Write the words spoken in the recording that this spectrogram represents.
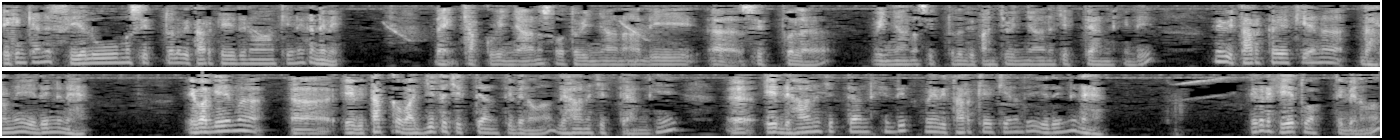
ඒකෙන් කියන්නේ සියලුම සිත්වල විතර්කය දෙනවා කියන එක නෙමෙයි. දැන් චක්කු විඥාන, සෝත විඥාන ආදී සිත්වල විඥාන සිත්වල දිපංච විඥාන චිත්තයන්හිදී මේ විතර්කය කියන ධර්මයේ යෙදෙන්නේ නැහැ. ඒ වගේම ඒ විතක්ක වජ්ජිත චිත්තයන් තිබෙනවා ධානා චිත්තයන්හි ඒ ධානා චිත්තයන්හිදීත් මේ විතර්කය කියන දේ යෙදෙන්නේ නැහැ. ඒකට හේතුවක් තිබෙනවා.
